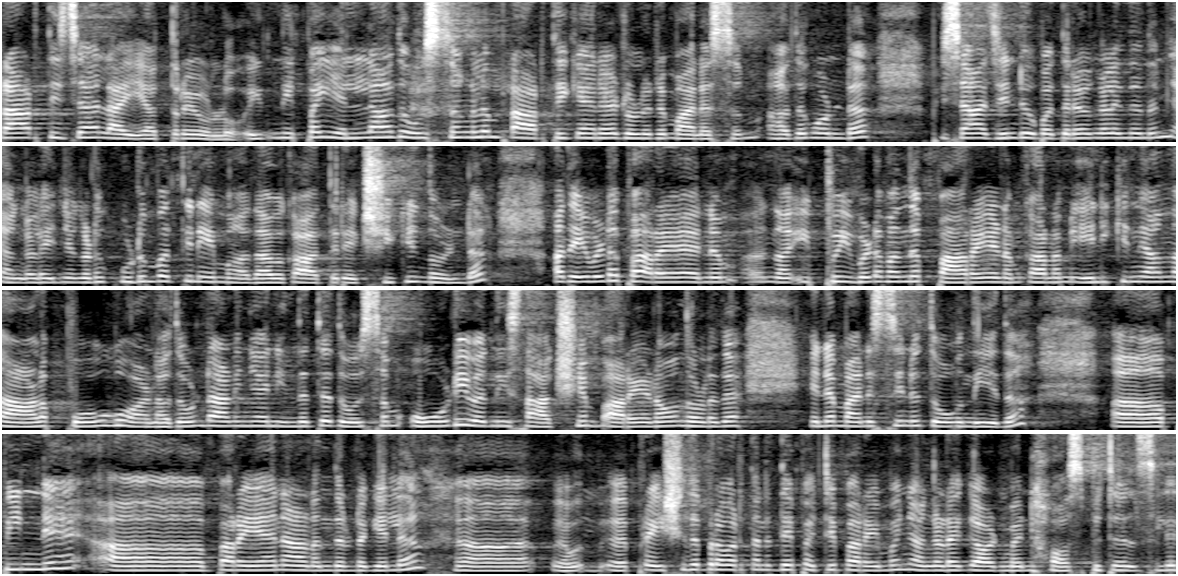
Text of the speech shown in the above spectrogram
പ്രാർത്ഥിച്ചാലായി അത്രയേ ഉള്ളൂ. ഇന്നിപ്പോൾ എല്ലാ ദിവസങ്ങളും പ്രാർത്ഥിക്കാനായിട്ടുള്ളൊരു മനസ്സും. അതുകൊണ്ട് പിശാചിന്റെ ഉപദ്രവങ്ങളിൽ നിന്നും ഞങ്ങളെ ഞങ്ങളുടെ കുടുംബത്തിനെയും മാതാവ് കാത്തു രക്ഷിക്കുന്നുണ്ട്. അതെവിടെ പറയാനും ഇപ്പോൾ ഇവിടെ വന്ന് പറയണം. കാരണം എനിക്ക് ഞാൻ നാളെ പോകുവാണ്. അതുകൊണ്ടാണ് ഞാൻ ഇന്നത്തെ ദിവസം ഓടി വന്ന് ഈ സാക്ഷ്യം പറയണമെന്നുള്ളത് എന്റെ മനസ്സിന് തോന്നിയത്. പിന്നെ പറയാനാണെന്നുണ്ടെങ്കിൽ പ്രേക്ഷിത പ്രവർത്തനത്തെ പറ്റി പറയുമ്പോൾ ഞങ്ങളുടെ ഗവൺമെന്റ് ഹോസ്പിറ്റൽസിൽ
